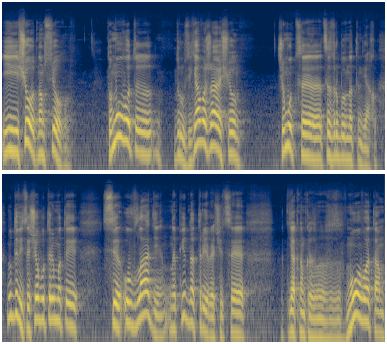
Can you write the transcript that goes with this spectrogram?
І що от нам з цього? Тому, от, е, друзі, я вважаю, що чому це, це зробив Натаньяху? Ну, дивіться, щоб утримати у владі, необхідно три речі: це, як нам казали, мова, там,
